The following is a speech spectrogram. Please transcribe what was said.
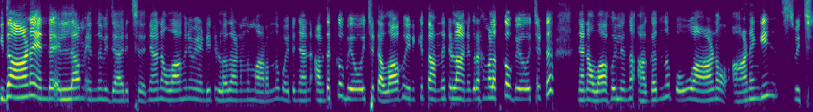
ഇതാണ് എന്റെ എല്ലാം എന്ന് വിചാരിച്ച് ഞാൻ അള്ളാഹുവിന് വേണ്ടിയിട്ടുള്ളതാണെന്ന് മറന്നു പോയിട്ട് ഞാൻ അതൊക്കെ ഉപയോഗിച്ചിട്ട് അള്ളാഹു എനിക്ക് തന്നിട്ടുള്ള അനുഗ്രഹങ്ങളൊക്കെ ഉപയോഗിച്ചിട്ട് ഞാൻ അള്ളാഹുവിൽ നിന്ന് അകന്നു പോവുകയാണോ? ആണെങ്കിൽ സ്വിച്ച്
